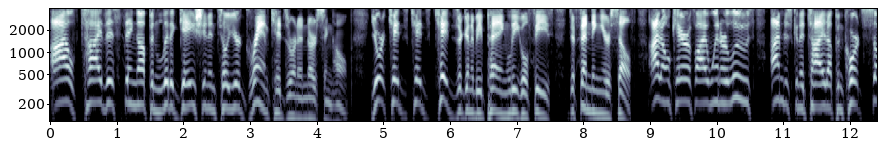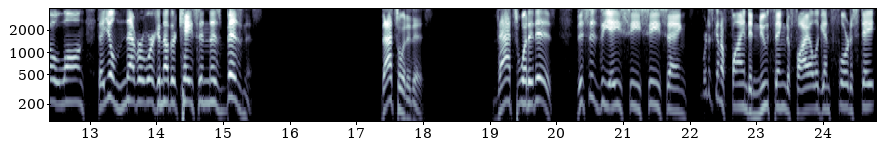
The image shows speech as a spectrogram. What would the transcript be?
I'll tie this thing up in litigation until your grandkids are in a nursing home. Your kids' kids' kids are going to be paying legal fees defending yourself. I don't care if I win or lose. I'm just going to tie it up in court so long that you'll never work another case in this business. That's what it is. That's what it is. This is the ACC saying, we're just going to find a new thing to file against Florida State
